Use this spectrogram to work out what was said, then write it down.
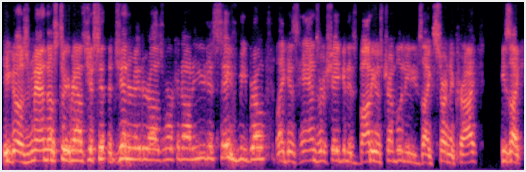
He goes, Man, those three rounds just hit the generator I was working on, and you just saved me, bro. Like, his hands were shaking, his body was trembling, and he's like starting to cry. He's like,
